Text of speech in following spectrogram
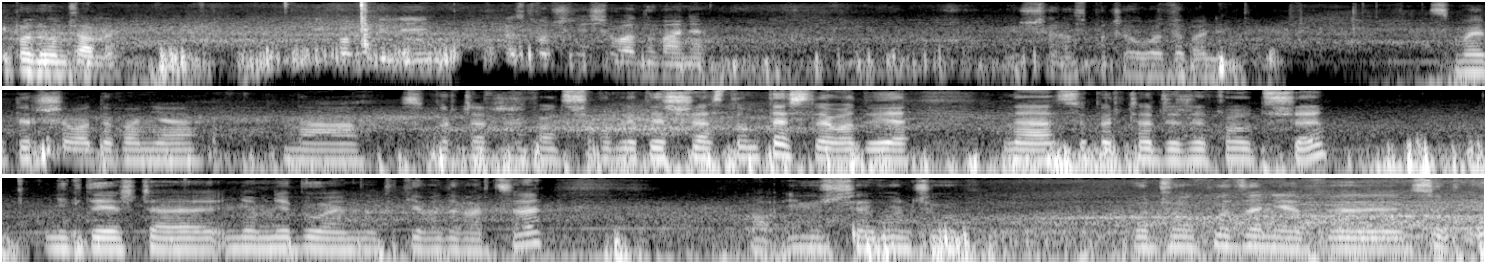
i podłączamy. I po chwili rozpocznie się ładowanie. Już się rozpoczęło ładowanie. To jest moje pierwsze ładowanie na Superchargerze V3. W ogóle raz tą Teslę ładuję na Superchargerze V3. Nigdy jeszcze nią nie byłem na takiej ładowarce. O, i już się włączył, włączyło chłodzenie w słupku.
